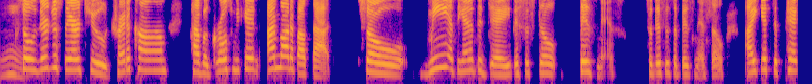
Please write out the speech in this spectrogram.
Mm. So they're just there to try to come, have a girls' weekend. I'm not about that. So me at the end of the day this is still business. So this is a business. So i get to pick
